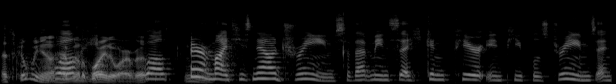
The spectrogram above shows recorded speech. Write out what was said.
It's good when you Well, have got a body to worry about. well, bear in mind he's now a dream, so that means that he can appear in people's dreams and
